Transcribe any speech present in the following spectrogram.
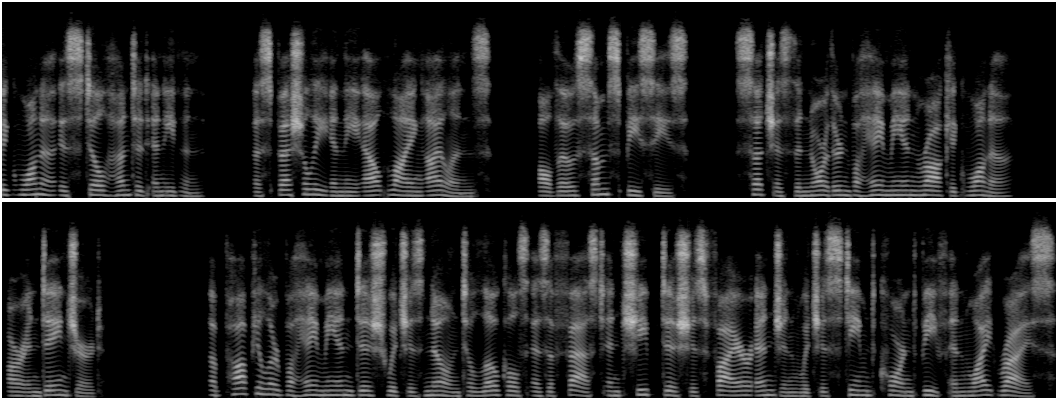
Iguana is still hunted and eaten, especially in the outlying islands, although some species, such as the northern Bahamian rock iguana, are endangered. A popular Bahamian dish which is known to locals as a fast and cheap dish is fire engine which is steamed corned beef and white rice.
